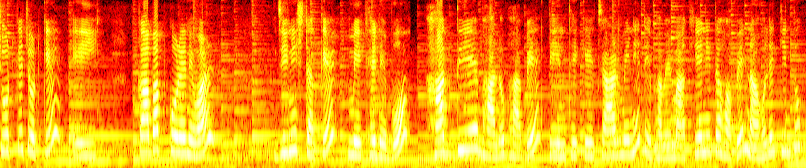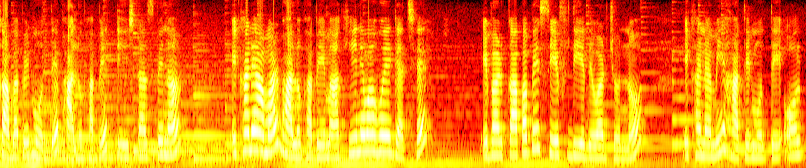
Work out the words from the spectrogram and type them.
চটকে চটকে এই কাবাব করে নেওয়ার জিনিসটাকে মেখে নেব। হাত দিয়ে ভালোভাবে তিন থেকে চার মিনিট এভাবে মাখিয়ে নিতে হবে, না হলে কিন্তু কাবাবের মধ্যে ভালোভাবে টেস্ট আসবে না। এখানে আমার ভালোভাবে মাখিয়ে নেওয়া হয়ে গেছে। এবার কাবাবে সেফ দিয়ে দেওয়ার জন্য এখানে আমি হাতের মধ্যে অল্প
